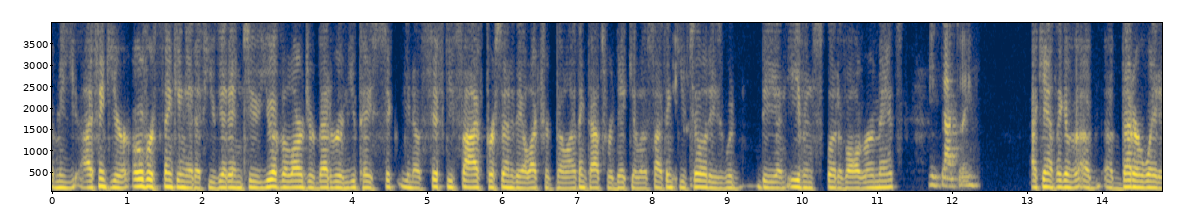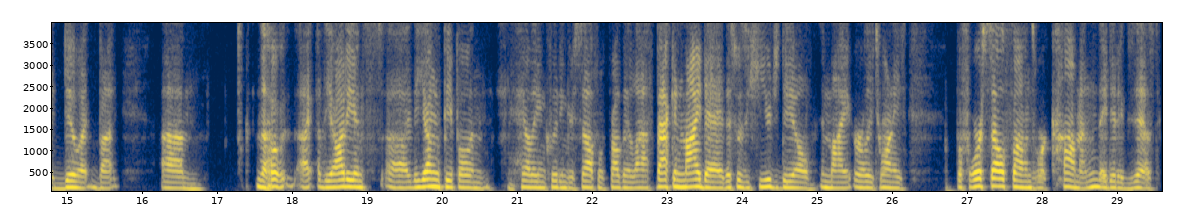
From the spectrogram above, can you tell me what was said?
I mean, I think you're overthinking it if you get into you have the larger bedroom, you pay six, you know, 55% of the electric bill. I think that's ridiculous. I think utilities would be an even split of all roommates. Exactly. I can't think of a, a better way to do it, but um, the I, the audience, uh, the young people, and Haley, including yourself, will probably laugh. Back in my day, this was a huge deal in my early 20s. Before cell phones were common, they did exist.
